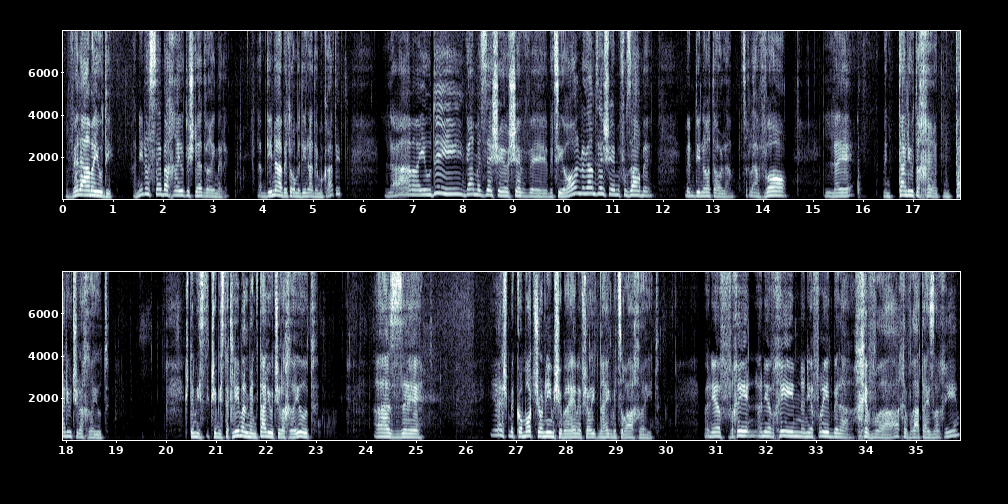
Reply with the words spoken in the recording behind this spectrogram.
ולעם היהודי. אני נושא באחריות לשני הדברים האלה. למדינה בתור מדינה דמוקרטית, לעם היהודי, גם זה שיושב אה, בציון וגם זה שמפוזר במדינות העולם. צריך לעבור למנטליות אחרת, מנטליות של אחריות. כשאתם, כשמסתכלים על מנטליות של אחריות, אז uh, יש מקומות שונים שבהם אפשר להתנהג בצורה אחראית. ואני אבחין, אני אבחין, אני אפריד בין החברה, חברת האזרחים,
